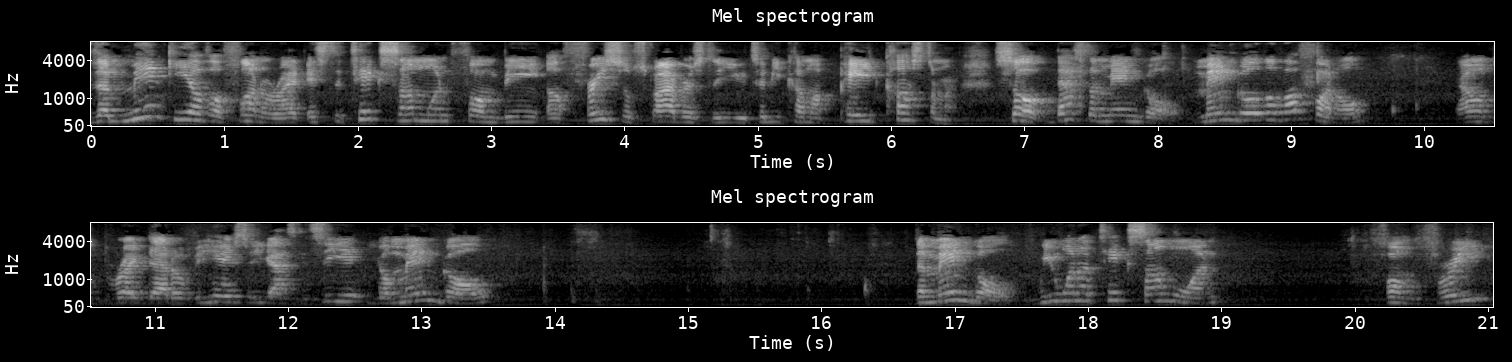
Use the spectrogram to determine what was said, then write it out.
the main key of a funnel, right, is to take someone from being a free subscribers to you to become a paid customer. So that's the main goal. Main goal of a funnel. I want to break that over here so you guys can see it. Your main goal. The main goal. We want to take someone from free,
